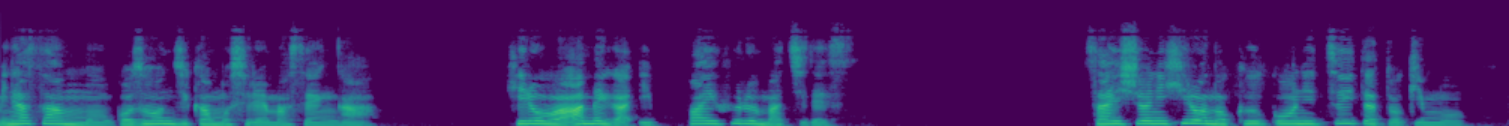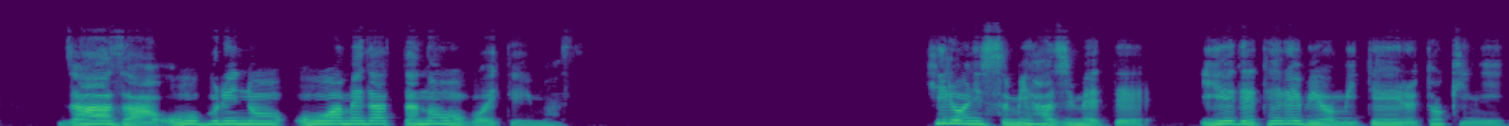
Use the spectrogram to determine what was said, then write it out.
皆さんもご存知かもしれませんが、ヒロは雨がいっぱい降る町です。最初にヒロの空港に着いた時も、ザーザー大降りの大雨だったのを覚えています。ヒロに住み始めて家でテレビを見ている時に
